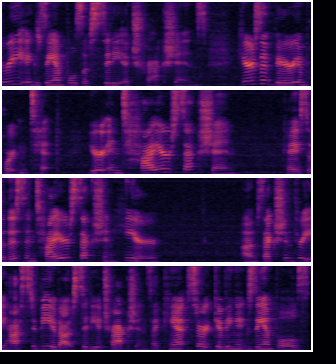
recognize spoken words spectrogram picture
three examples of city attractions. Here's a very important tip. Your entire section, okay, so this entire section here, um, section three has to be about city attractions. I can't start giving examples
